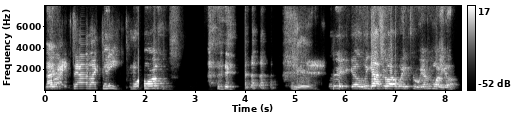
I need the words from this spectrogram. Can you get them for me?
now right. Sound like to me. More uncles. yeah. There you go. We got you all the way through, every one of y'all.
